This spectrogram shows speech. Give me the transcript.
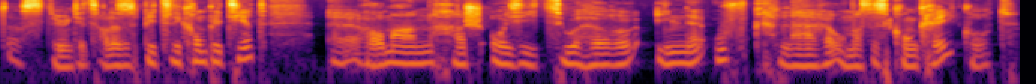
Das klingt jetzt alles ein bisschen kompliziert. Äh, Roman, kannst du unsere ZuhörerInnen aufklären, um was es konkret geht?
